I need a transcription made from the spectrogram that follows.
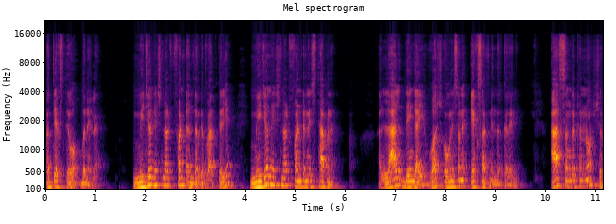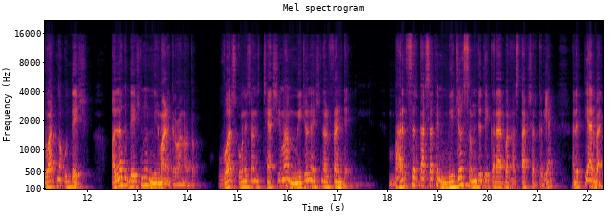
અધ્યક્ષ તેઓ બનેલા. મિઝો નેશનલ ફંડ અંતર્ગત વાત કરીએ, મિઝો નેશનલ ફંડની સ્થાપના લાલ દેંગાએ વર્ષ ઓગણીસો ને એકસઠની અંદર કરેલી. આ સંગઠનનો શરૂઆતનો ઉદ્દેશ અલગ દેશનું નિર્માણ કરવાનો હતો. વર્ષ ઓગણીસો ને છ્યાસીમાં મિઝો નેશનલ ફ્રન્ટે ભારત સરકાર સાથે મેજો સમજૂતી કરાર પર હસ્તાક્ષર કર્યા અને ત્યારબાદ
